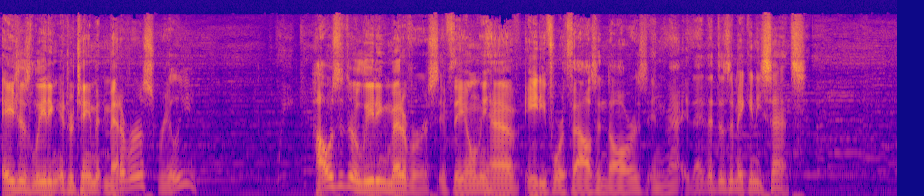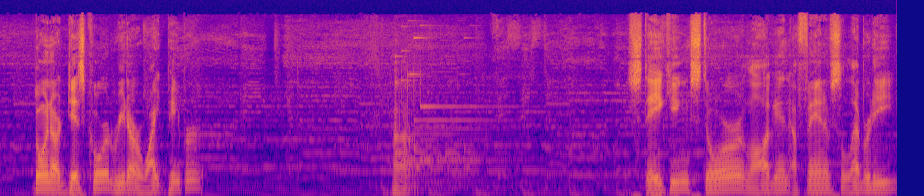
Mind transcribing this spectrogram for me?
Asia's leading entertainment metaverse. Really? How is it their leading metaverse if they only have $84,000 in ma- that, that doesn't make any sense. Join our Discord, read our white paper. Huh. Staking, store, login, a fan of celebrity.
